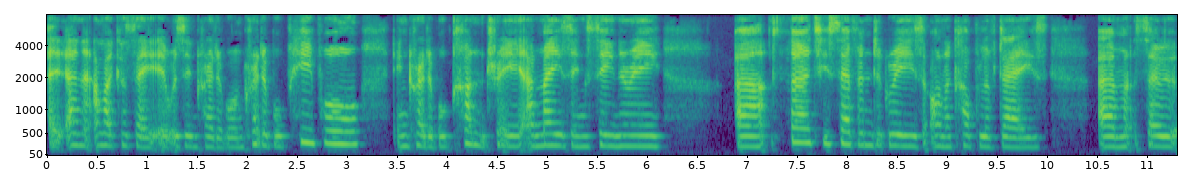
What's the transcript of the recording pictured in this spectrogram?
and, and like I say, it was incredible, incredible people, incredible country, amazing scenery. Uh, 37 degrees on a couple of days. Um, so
